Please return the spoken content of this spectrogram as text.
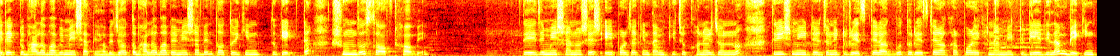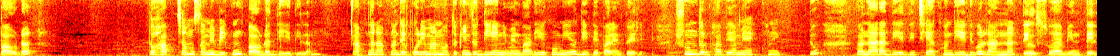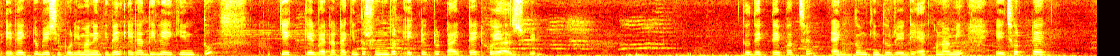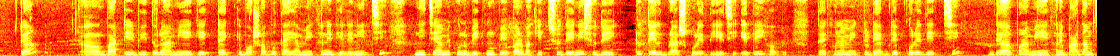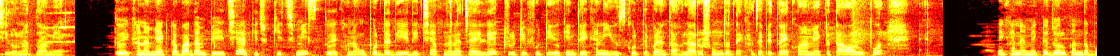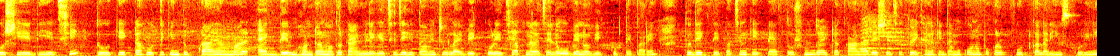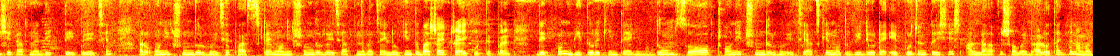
এটা একটু ভালোভাবে মেশাতে হবে। যত ভালোভাবে মেশাবেন, ততই কিন্তু কেকটা সুন্দর সফট হবে। তো এই যে মেশানো শেষ, এই পর্যায়ে কিন্তু আমি কিছুক্ষণের জন্য 30 মিনিটের জন্য একটু রেস্টে রাখব। তো রেস্টে রাখার পর এখানে আমি একটু দিয়ে দিলাম বেকিং পাউডার তো হাফ চামচ আমি বেকিং পাউডার দিয়ে দিলাম। আপনারা আপনাদের পরিমাণ মতো কিন্তু দিয়ে নেবেন, বাড়িয়ে কমিয়েও দিতে পারেন। তো এর সুন্দরভাবে আমি এখন একটু নাড়া দিয়ে দিচ্ছি। এখন দিয়ে দিব রান্নার তেল, সয়াবিন তেল। এটা একটু বেশি পরিমাণে দিবেন। এটা দিলেই কিন্তু কেকের ব্যাটারটা কিন্তু সুন্দর, একটু একটু টাইট টাইট হয়ে আসবে। তো দেখতেই পাচ্ছেন, একদম কিন্তু রেডি এখন আমি এই ছোট্ট একটা বাটির ভিতরে আমি এই কেকটাকে বসাবো, তাই আমি এখানে ঢেলে নিচ্ছি। নিচে আমি কোনো বেকিং পেপার বা কিচ্ছু দিইনি, শুধু একটু তেল ব্রাশ করে দিয়েছি। এতেই হবে। তো এখন আমি একটু ড্যাব ড্যাব করে দিচ্ছি। দেওয়ার পর আমি এখানে বাদাম ছিল না, তো আমি তো এখানে আমি একটা বাদাম পেয়েছি আর কিছু কিচমিচ তো এখানে উপরটা দিয়ে দিচ্ছি আপনারা চাইলে। ট্রুটি ফুটিও কিন্তু এখানে ইউজ করতে পারেন, তাহলে আরও সুন্দর দেখা যাবে। তো এখন আমি একটা তাওয়ার উপর এখানে আমি একটা জলকান্দা বসিয়ে দিয়েছি। তো কেকটা হতে কিন্তু প্রায় আমার এক দেড় ঘণ্টার মতো টাইম লেগেছে। যেহেতু আমি চুলায় বেক করেছি, আপনারা চাইলে ওভেনও বেক করতে পারেন। তো দেখতেই পাচ্ছেন কেকটা এত সুন্দর একটা কালার এসেছে। তো এখানে কিন্তু আমি কোনো প্রকার ফুড কালার ইউজ করিনি, সেটা আপনারা দেখতেই পেরেছেন। আর অনেক সুন্দর হয়েছে ফার্স্ট টাইম অনেক সুন্দর হয়েছে, আপনারা চাইলেও কিন্তু বাসায় ট্রাই করতে পারেন। দেখুন, ভিতরে কিন্তু একদম সফট অনেক সুন্দর হয়েছে। আজকের মতো ভিডিওটা এ পর্যন্তই শেষ। আল্লাহ হাফিজ, সবাই ভালো থাকবেন। আমার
